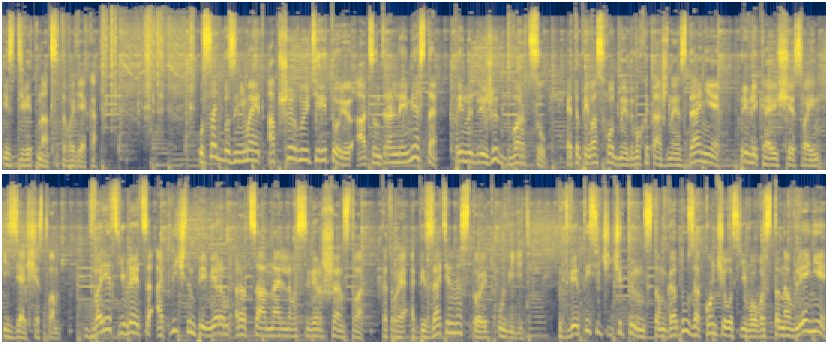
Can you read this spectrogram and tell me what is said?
из 19 века. Усадьба занимает обширную территорию, а центральное место принадлежит дворцу. Это превосходное двухэтажное здание, привлекающее своим изяществом. Дворец является отличным примером рационального совершенства, которое обязательно стоит увидеть. В 2014 году закончилось его восстановление,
